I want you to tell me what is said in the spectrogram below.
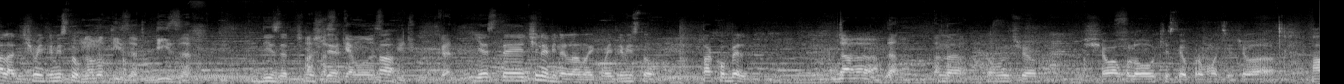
ala, deci mi-ai trimis tu. Nu, nu Deezer, Deezer. Deezer, cine Așa știe? se cheamă în Ah, serviciu, cred. Este, cine vine la noi, cum ai trimis tu? Taco Bell. Da, da, da. Da, da. Da, am văzut și eu. Și au acolo o chestie, o promoție, ceva. a,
